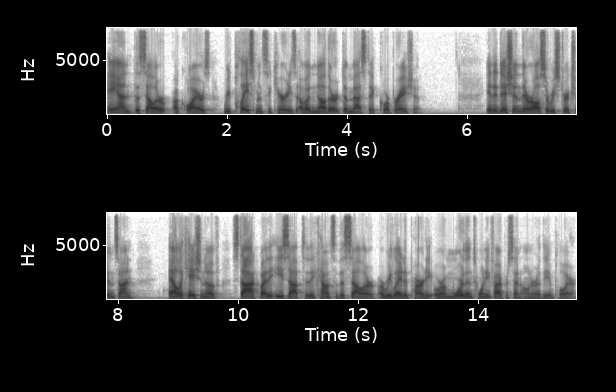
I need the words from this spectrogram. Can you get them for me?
and the seller acquires replacement securities of another domestic corporation. In addition, there are also restrictions on allocation of stock by the ESOP to the accounts of the seller, a related party, or a more than 25% owner of the employer.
